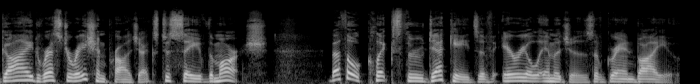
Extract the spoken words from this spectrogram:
guide restoration projects to save the marsh. Bethel clicks through decades of aerial images of Grand Bayou.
